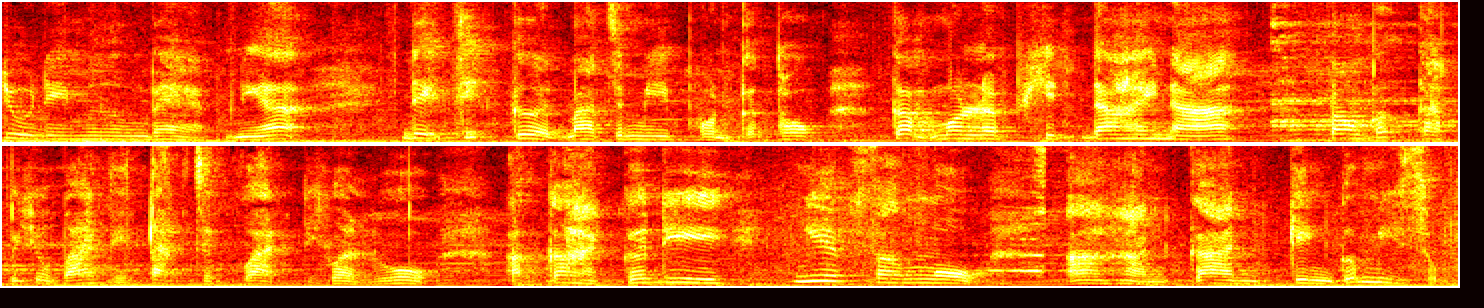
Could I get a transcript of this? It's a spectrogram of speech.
อยู่ในเมืองแบบเนี้ยเด็กที่เกิดมาจะมีผลกระทบกับมลพิษได้นะตองก็กลับไปอยู่บ้านที่ต่างจังหวัดดีกว่าลูก อากาศก็ดี เงียบสงบ อาหารการกินก็มีสุข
